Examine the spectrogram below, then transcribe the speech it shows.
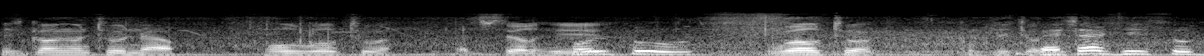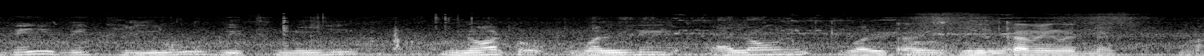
He's going on tour now. Whole world tour. That's still here. whole to World tour. Complete better he should be with you, with me, not only alone world tour. he's coming with me No.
